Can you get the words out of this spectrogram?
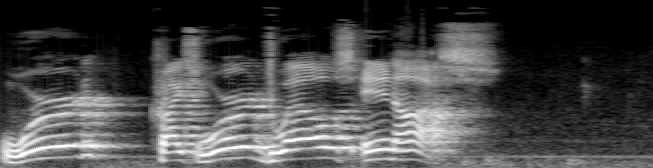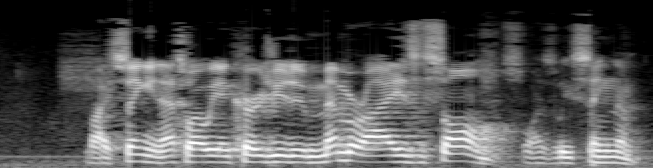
Word, Christ's Word dwells in us. By singing. That's why we encourage you to memorize the Psalms as we sing them.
